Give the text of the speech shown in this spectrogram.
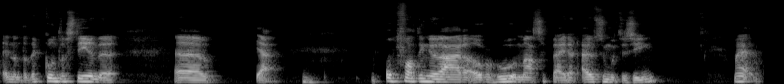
en dat er contrasterende eh, ja, opvattingen waren over hoe een maatschappij eruit zou moeten zien. Maar ja,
